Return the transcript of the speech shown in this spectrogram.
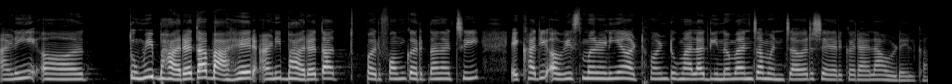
आणि तुम्ही भारताबाहेर आणि भारतात परफॉर्म करतानाची एखादी अविस्मरणीय आठवण तुम्हाला दिनमानच्या मंचावर शेअर करायला आवडेल का?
